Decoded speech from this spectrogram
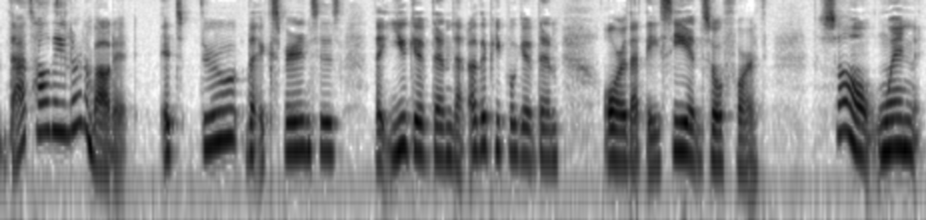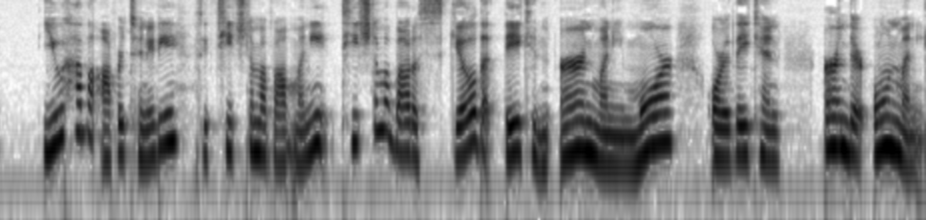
that's how they learn about it. It's through the experiences that you give them, that other people give them, or that they see, and so forth. So, when you have an opportunity to teach them about money, teach them about a skill that they can earn money more or they can earn their own money.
